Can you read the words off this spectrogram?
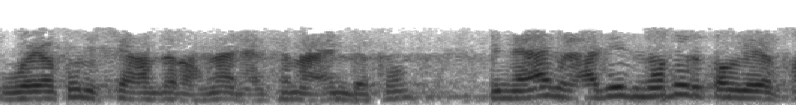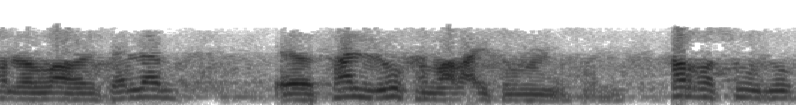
ويقول الشيخ عبد الرحمن كما عندكم؟ إن هذا الحديث نظير قوله صلى الله عليه وسلم صلوا كما رأيتم يصلي. فالرسول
